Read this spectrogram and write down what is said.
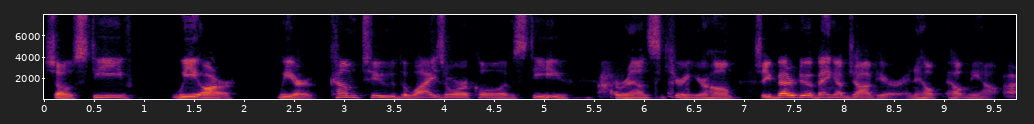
So, Steve, we are we are come to the wise oracle of Steve around securing your home. So you better do a bang up job here and help help me out. Uh,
